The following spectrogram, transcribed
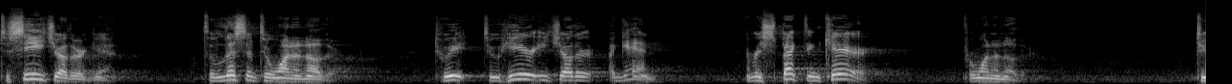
to see each other again, to listen to one another, to, to hear each other again and respect and care for one another. To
